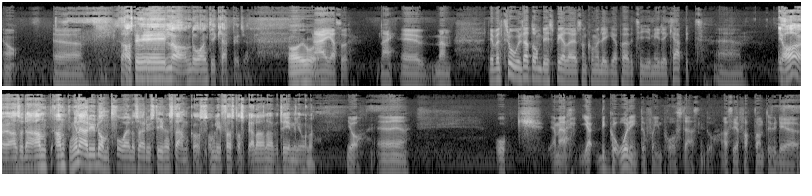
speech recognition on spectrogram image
Ja. Eh, så Fast att- det är i lön då, inte i capita. Ja, jo. Nej, alltså. Nej, eh, men det är väl troligt att de blir spelare som kommer ligga på över 10 mil i capita. Eh, Ja, alltså det, an, antingen är det ju de två eller så är det ju Steven Stamkos som blir första spelaren över 10 miljoner. ja. Eh, och jag menar, ja, det går inte att få in Paul Stastny då. Alltså jag fattar inte hur det,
